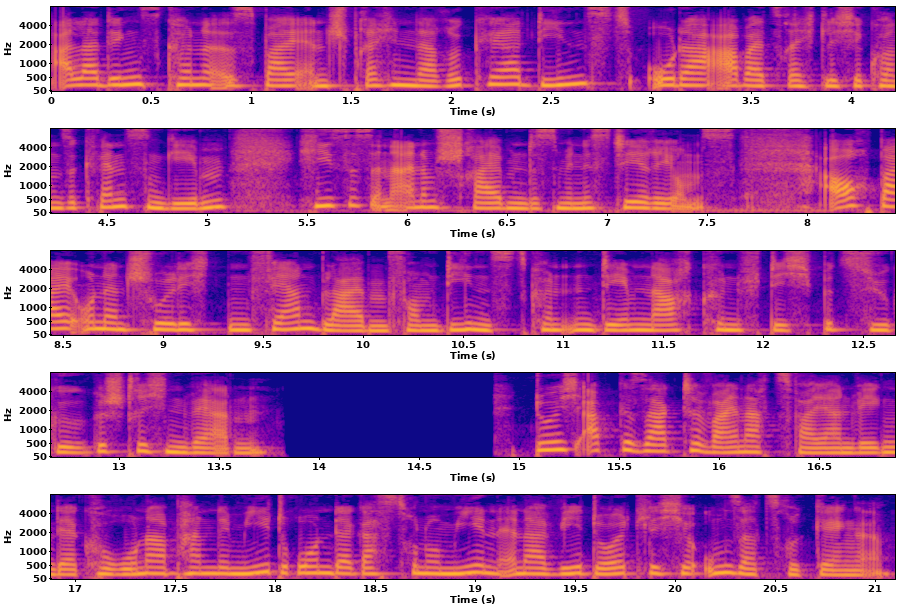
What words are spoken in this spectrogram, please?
allerdings könne es bei entsprechender Rückkehr Dienst- oder arbeitsrechtliche Konsequenzen geben, hieß es in einem Schreiben des Ministeriums. Auch bei unentschuldigten Fernbleiben vom Dienst könnten demnach künftig künftig Bezüge gestrichen werden. Durch abgesagte Weihnachtsfeiern wegen der Corona-Pandemie drohen der Gastronomie in NRW deutliche Umsatzrückgänge.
